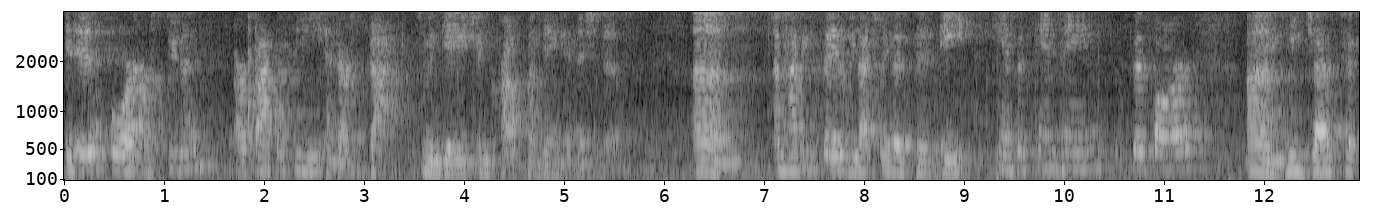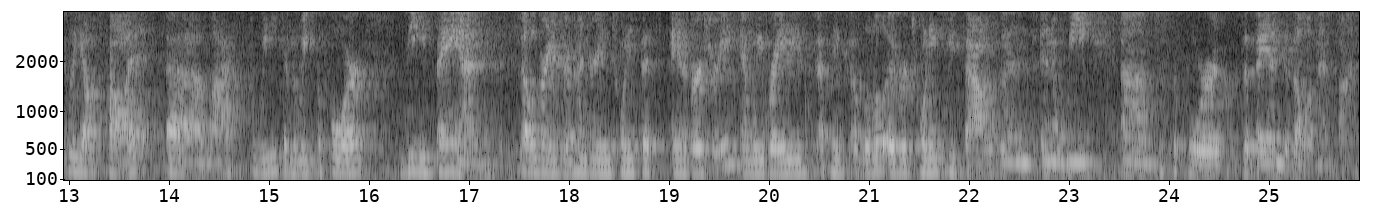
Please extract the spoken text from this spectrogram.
It is for our students, our faculty, and our staff to engage in crowdfunding initiatives. Um, I'm happy to say that we've actually hosted eight campus campaigns so far. Um, we just, hopefully y'all saw it uh, last week and the week before, the band celebrated their 125th anniversary and we raised, I think, a little over 22,000 in a week um, to support the band development fund.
